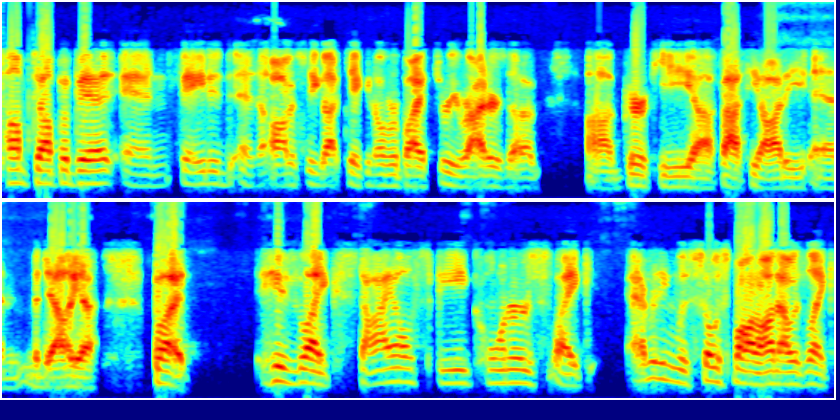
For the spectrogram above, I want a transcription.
pumped up a bit and faded, and obviously got taken over by three riders, uh, uh, Gurkey, uh, Fasciotti, and Medaglia. But his like style, speed, corners, like everything was so spot on. I was like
